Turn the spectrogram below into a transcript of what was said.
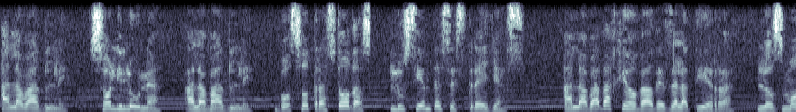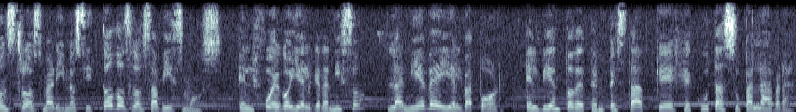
Alabadle, sol y luna, alabadle, vosotras todas, lucientes estrellas. Alabad a Jehová desde la tierra, los monstruos marinos y todos los abismos, el fuego y el granizo, la nieve y el vapor, el viento de tempestad que ejecuta su palabra.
